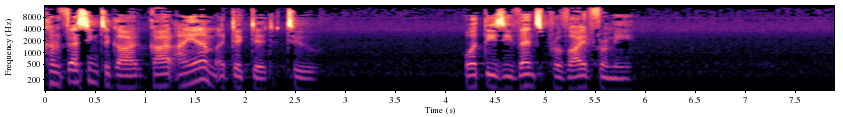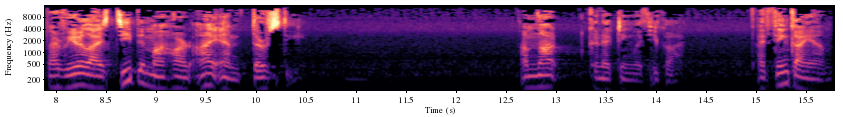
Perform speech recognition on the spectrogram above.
confessing to God, God, I am addicted to what these events provide for me. But I realized deep in my heart, I am thirsty. I'm not connecting with you, God. I think I am,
